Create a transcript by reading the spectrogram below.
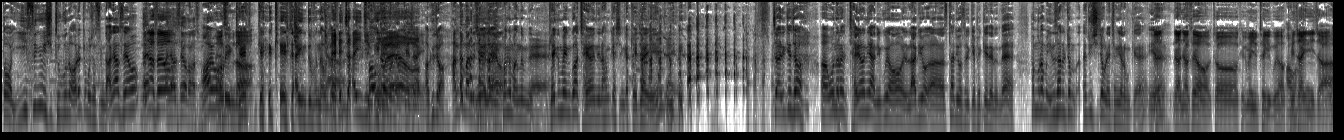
또 이승윤 씨 두 분을 어렵게 모셨습니다. 안녕하세요. 안녕하세요 안녕하세요. 반갑습니다. 아유, 반갑습니다. 우리 계, 계, 계자인 두분 처음 들어보네요. 뭐예요 계좌인. 아, 그죠? 방금 만드신 예, 거잖아요. 예, 방금 막는 예. 개그맨과 자연인을 함께 하시니까 계자인. 자, 이렇게 저, 아, 오늘은 자연이 아니고요. 라디오, 아, 스타디오에서 이렇게 뵙게 되는데, 한분 한분 인사를 좀 해주시죠, 우리 애청자 여러분께. 예. 네, 네, 안녕하세요. 저 개그맨 윤택이고요. 아우. 계좌인이자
